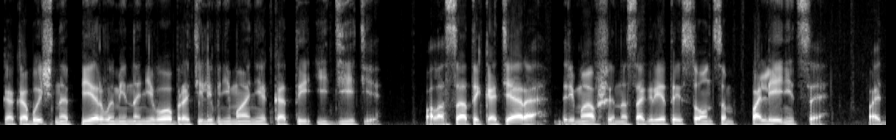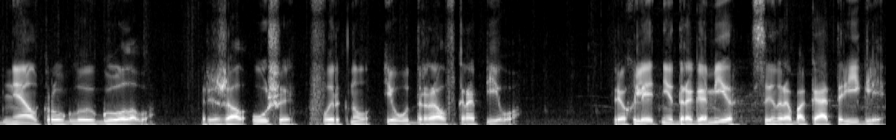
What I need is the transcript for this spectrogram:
Как обычно, первыми на него обратили внимание коты и дети. Полосатый котяра, дремавший на согретой солнцем поленнице, поднял круглую голову, прижал уши, фыркнул и удрал в крапиву. Трехлетний Драгомир, сын рыбака Тригли,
